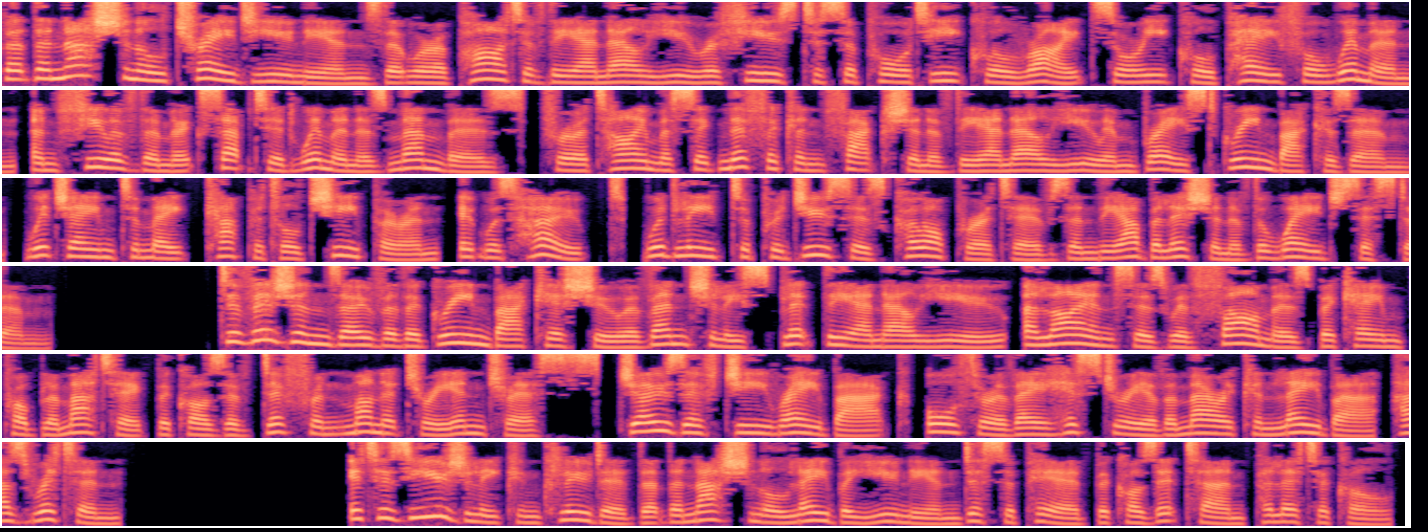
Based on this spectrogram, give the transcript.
But the national trade unions that were a part of the NLU refused to support equal rights or equal pay for women, and few of them accepted women as members. For a time, a significant faction of the NLU embraced greenbackism, which aimed to make capital cheaper and, it was hoped, would lead to producers' cooperatives and the abolition of the wage system. Divisions over the greenback issue eventually split the NLU. Alliances with farmers became problematic because of different monetary interests. Joseph G. Rayback, author of A History of American Labor, has written It is usually concluded that the National Labor Union disappeared because it turned political.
